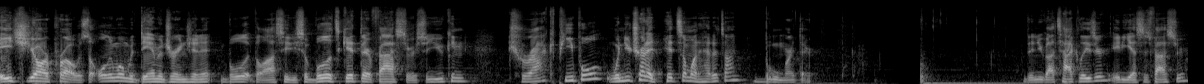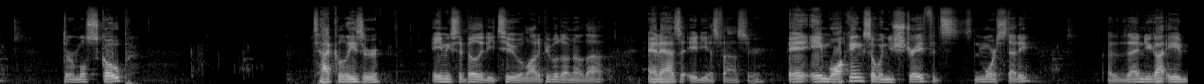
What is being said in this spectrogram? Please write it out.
HGR Pro is the only one with damage range in it, bullet velocity. So bullets get there faster. So you can track people when you try to hit someone ahead of time. Boom, right there. Then you got Tac Laser. ADS is faster. Thermal scope. Tac Laser. Aiming stability too. A lot of people don't know that. And it has an ADS faster. A- aim walking, so when you strafe, it's more steady. And then you got A-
